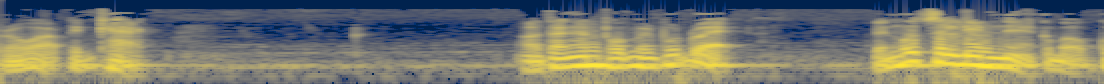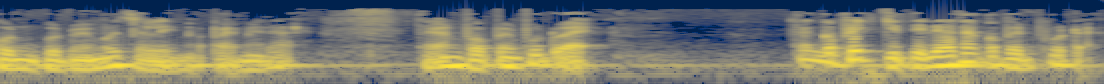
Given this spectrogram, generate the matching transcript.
เพราะว่าเป็นแขกเอาถ้างั้นผมเป็นพุทธด้วย เป็นมุสลิมเนี่ยก็บอกคุณคุณเป็นมุสลิมไปไม่ได้ถ้างั้นผมเป็นพุทธด้วยท่านก็พลิกจิตทีเดียวท่านก็เป็นพุทธอะ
